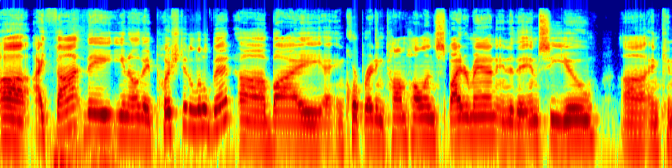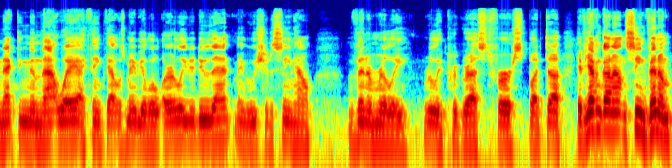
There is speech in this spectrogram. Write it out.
Uh, I thought they you know they pushed it a little bit uh, by incorporating Tom Holland's Spider Man into the MCU. Uh, and connecting them that way, I think that was maybe a little early to do that. Maybe we should have seen how Venom really, really progressed first. But uh, if you haven't gone out and seen Venom,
